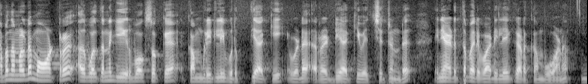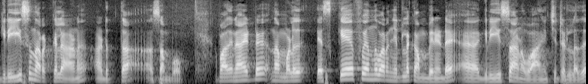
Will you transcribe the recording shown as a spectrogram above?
അപ്പോൾ നമ്മളുടെ മോട്ടർ അതുപോലെ തന്നെ ഗിയർ ബോക്സൊക്കെ കംപ്ലീറ്റ്ലി വൃത്തിയാക്കി ഇവിടെ റെഡിയാക്കി വെച്ചിട്ടുണ്ട്. ഇനി അടുത്ത പരിപാടിയിലേക്ക് കിടക്കാൻ പോവാണ്. ഗ്രീസ് നിറക്കലാണ് അടുത്ത സംഭവം. അപ്പോൾ അതിനായിട്ട് നമ്മൾ എസ് കെ എഫ് എന്ന് പറഞ്ഞിട്ടുള്ള കമ്പനിയുടെ ഗ്രീസാണ് വാങ്ങിച്ചിട്ടുള്ളത്.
